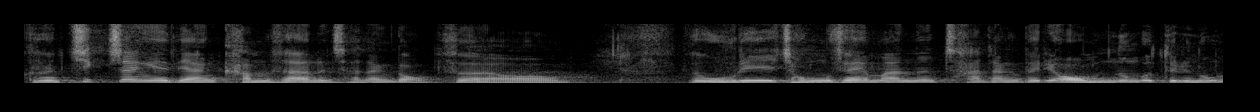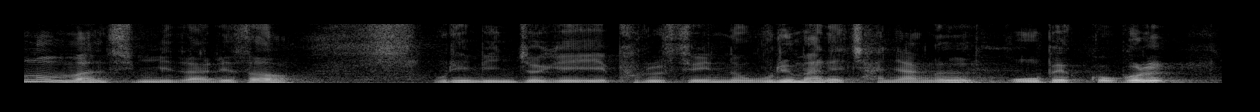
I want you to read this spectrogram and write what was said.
그런 직장에 대한 감사하는 찬양도 없어요. 그래서 우리 정서에 맞는 찬양들이 없는 것들이 너무 많습니다. 그래서 우리 민족이 부를 수 있는 우리만의 찬양을 500곡을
